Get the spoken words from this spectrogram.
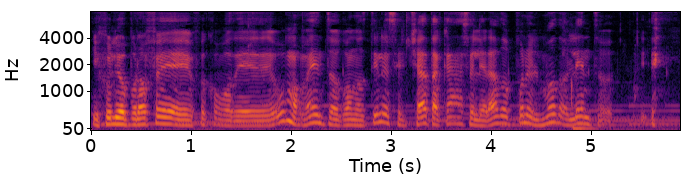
Y Julio Profe fue como de un momento, cuando tienes el chat acá acelerado, pon el modo lento.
